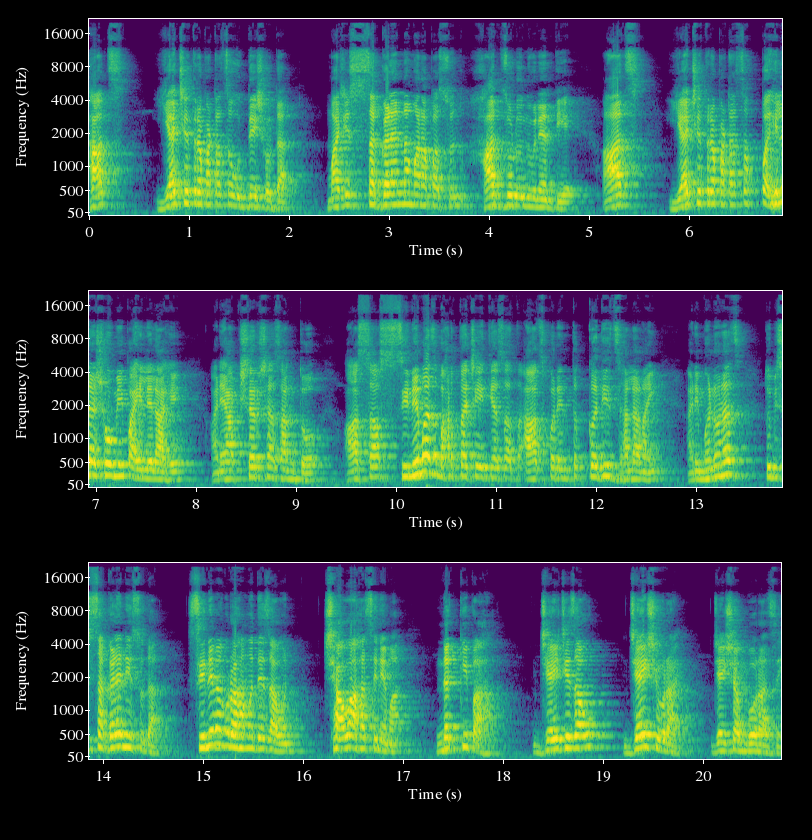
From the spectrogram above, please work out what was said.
हाच या चित्रपटाचा उद्देश होता. माझे सगळ्यांना मनापासून हात जोडून विनंती आहे. आज या चित्रपटाचा पहिला शो मी पाहिलेला आहे आणि अक्षरशः सांगतो असा सिनेमाच भारताच्या इतिहासात आजपर्यंत कधीच झाला नाही. आणि म्हणूनच तुम्ही सगळ्यांनी सुद्धा सिनेमागृहामध्ये जाऊन छावा हा सिनेमा नक्की पहा. जय जिजाऊ जय शिवराय. जय शंभूराजे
